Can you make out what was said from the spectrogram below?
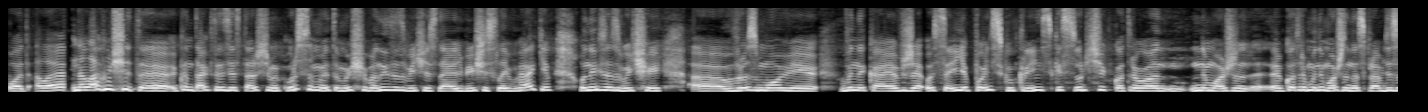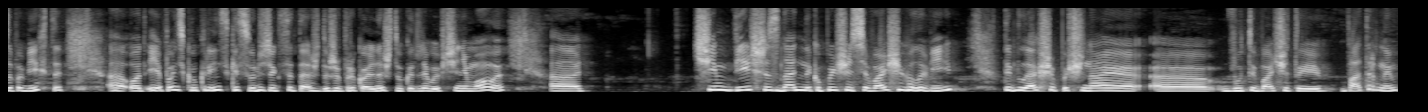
От, але налагоджуйте контакти зі старшими курсами, тому що вони зазвичай знають більшість лайфхаків. У них зазвичай в розмові виникає вже оцей японсько-український сурчик, котрого не може, е, котрому не можна насправді запобігти. От японсько-український сурчик це теж дуже прикольна штука для вивчення мови. Чим більше знань накопичується в вашій голові, тим легше починає е, бути бачити паттерни.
